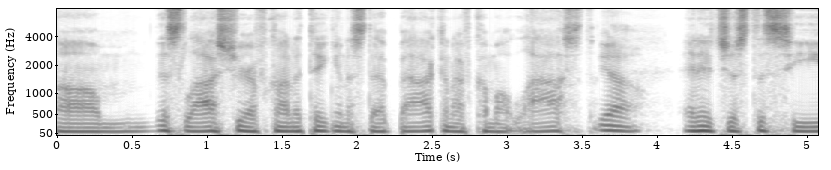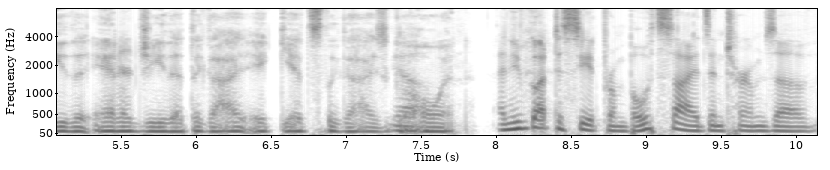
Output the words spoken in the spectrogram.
um, this last year i've kind of taken a step back and i've come out last. Yeah and it's just to see the energy that the guy it gets the guys Yeah. going. And you've got to see it from both sides in terms of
